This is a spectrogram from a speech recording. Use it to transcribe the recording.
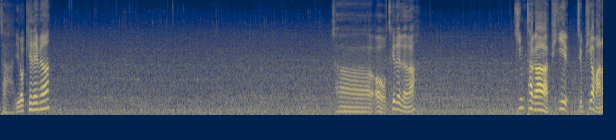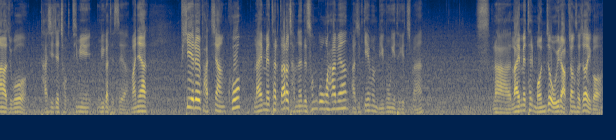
자 이렇게 되면 자, 어 어떻게 되려나? 킹타가 피 지금 피가 많아가지고 다시 이제 적팀이 우리가 됐어요. 만약 피해를 받지 않고 라인 메탈을 따로 잡는데 성공을 하면 아직 게임은 미궁이 되겠지만. 라 라인 메탈이 먼저 오히려 앞장서죠 이거.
